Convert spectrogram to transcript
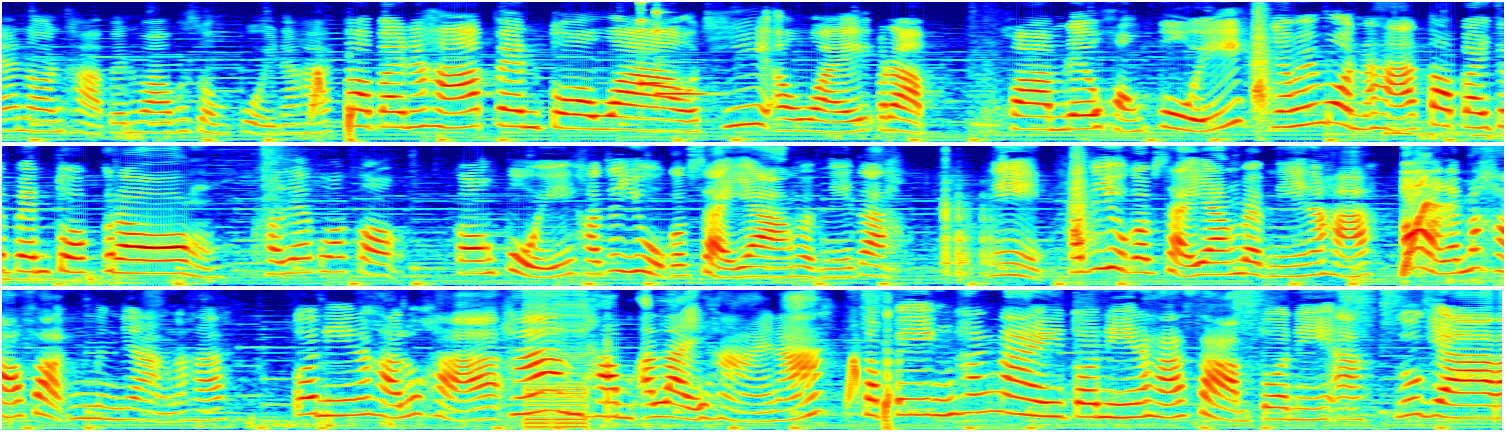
แน่นอนค่ะ เป็นวาล์วผสมปุ๋ยนะคะ ต่อไปนะคะเป็นตัววาล์วที่เอาไว้ปรับความเร็วของปุ๋ย ยังไม่หมดนะคะ ต่อไปจะเป็นตัวกรองเขาเรียกว่ากรองกรองปุ๋ยเขาจะอยู่กับสายยางแบบนี้จ้ะนี่เขาจะอยู่กับสายยางแบบนี้นะคะอ๋อแล้วมะค้าฝากอีกหนึ่งอย่างนะคะ ตัวนี้นะคะ ลูกค้าห้ามทำอะไหล่หายนะ สปริงข้างในตัวนี้นะคะ 3 ตัวนี้อะลูกยาง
